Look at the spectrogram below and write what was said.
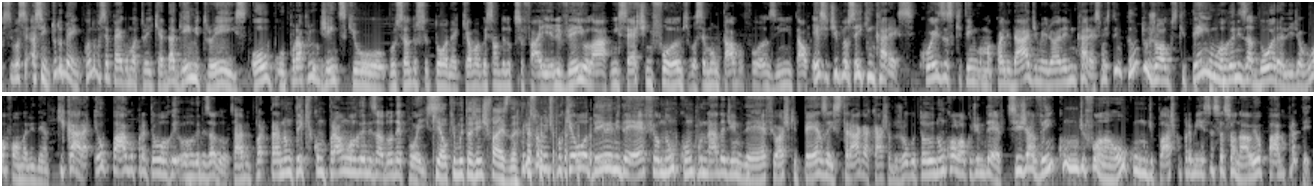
se você. Assim, tudo bem, quando você pega uma Tray que é da Game Trays, ou o próprio Gentes que o, o Sandro citou, né? Que é uma versão Deluxify, ele veio lá, o insert em Foan, que você montava o Foanzinho e tal. Esse tipo eu sei que encarece. Coisas que tem uma qualidade melhor, ele encarece. Mas tem tantos jogos que tem um organizador ali, de alguma forma ali dentro, que, cara, eu pago para ter o organizador, sabe? para não ter que comprar um organizador depois. Que é o que muita gente faz, né? Principalmente porque eu odeio MDF, eu não compro nada de MDF, eu acho que pesa, estraga a caixa do jogo, então eu não coloco de MDF. Se já vem com um de foam ou com um de plástico, para mim é sensacional, eu pago para ter.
